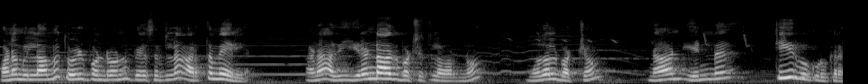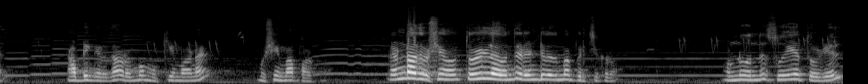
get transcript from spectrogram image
பணம் இல்லாமல் தொழில் பண்ணுறோன்னு பேசுகிறதுல அர்த்தமே இல்லை. ஆனால் அது இரண்டாவது பட்சத்தில் வரணும். முதல் பட்சம் நான் என்ன தீர்வு கொடுக்குறேன் அப்படிங்கிறது தான் ரொம்ப முக்கியமான விஷயமா பார்க்கணும். ரெண்டாவது விஷயம் தொழிலை வந்து ரெண்டு விதமாக பிரிச்சுக்கிறோம். ஒன்று வந்து சுய தொழில்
